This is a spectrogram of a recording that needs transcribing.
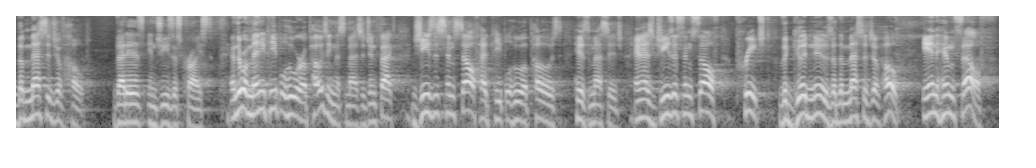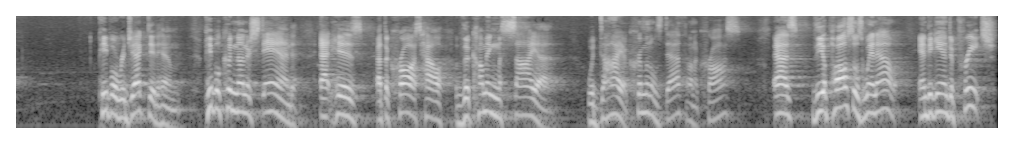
the message of hope that is in Jesus Christ. And there were many people who were opposing this message. In fact, Jesus himself had people who opposed his message. And as Jesus himself preached the good news of the message of hope in himself, people rejected him. People couldn't understand at his at the cross how the coming Messiah would die a criminal's death on a cross. As the apostles went out and began to preach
